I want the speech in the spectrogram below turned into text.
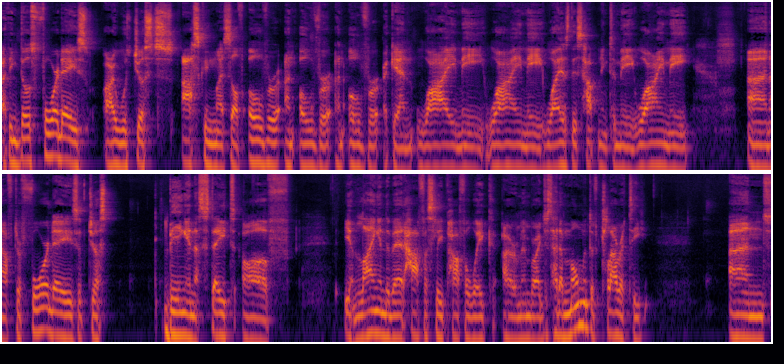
I think those four days, I was just asking myself over and over and over again, why me? Why me? Why is this happening to me? Why me? And after four days of just being in a state of you know, lying in the bed, half asleep, half awake, I remember I just had a moment of clarity and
